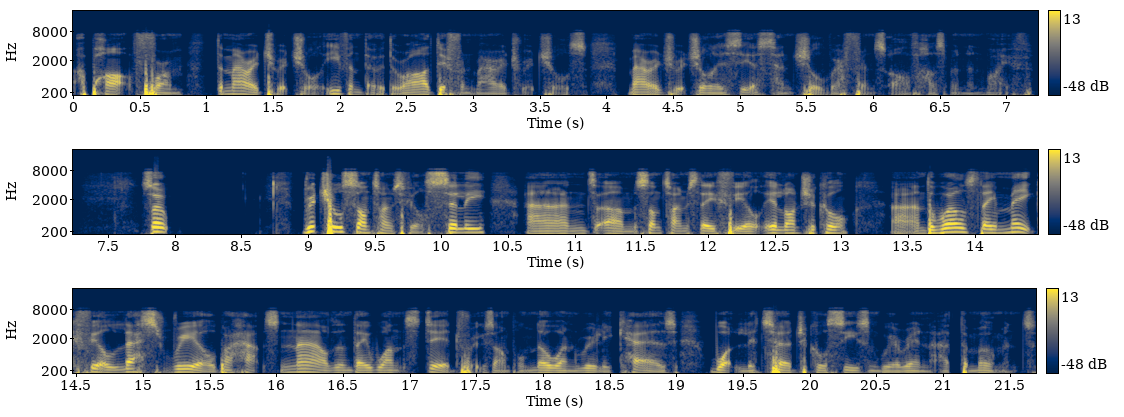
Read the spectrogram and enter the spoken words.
apart from the marriage ritual. Even though there are different marriage rituals, marriage ritual is the essential reference of husband and wife. So Rituals sometimes feel silly and um, sometimes they feel illogical, uh, and the worlds they make feel less real perhaps now than they once did. For example, no one really cares what liturgical season we're in at the moment,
